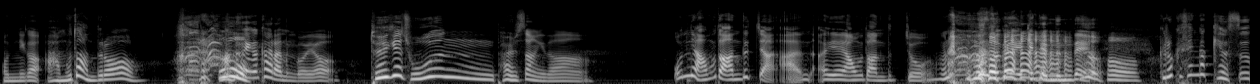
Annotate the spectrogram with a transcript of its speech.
언니가 아무도 안 들어. 라고. 생각하라는 거예요. 되게 좋은 발상이다. 언니 아무도 안 듣지 안, 안, 아, 예 아무도 안 듣죠. 그래서 그냥 이렇게 됐는데 어. 그렇게 생각해야 쓰,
